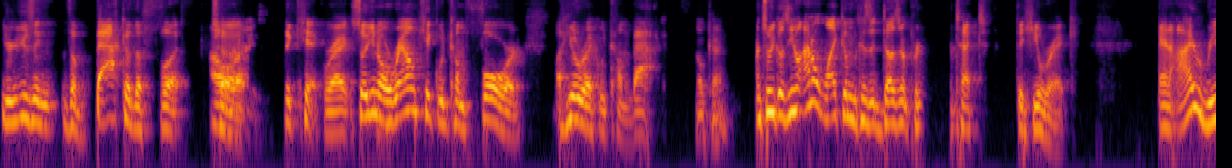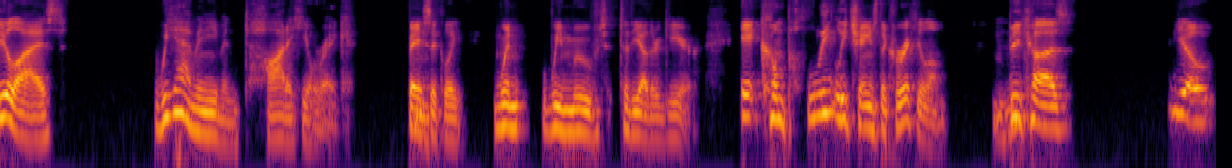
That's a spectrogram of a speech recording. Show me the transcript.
you're using the back of the foot to, oh, right. to kick, right? So, you know, a round kick would come forward, a heel rake would come back. Okay. And so he goes, you know, I don't like them because it doesn't protect the heel rake. And I realized we haven't even taught a heel rake. basically mm-hmm. when we moved to the other gear. It completely changed the curriculum mm-hmm. because you know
